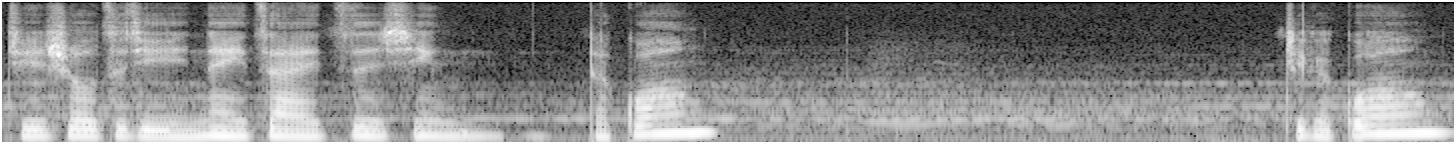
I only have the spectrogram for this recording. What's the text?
接受自己内在自信的光，这个光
